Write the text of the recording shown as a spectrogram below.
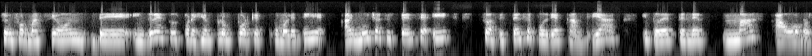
su información de ingresos, por ejemplo, porque como les dije, hay mucha asistencia y su asistencia podría cambiar y poder tener más ahorros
